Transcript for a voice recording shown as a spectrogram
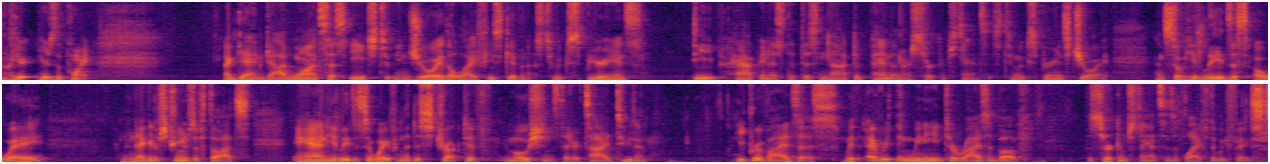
Now, here, here's the point. Again, God wants us each to enjoy the life He's given us, to experience deep happiness that does not depend on our circumstances, to experience joy. And so he leads us away from the negative streams of thoughts, and he leads us away from the destructive emotions that are tied to them. He provides us with everything we need to rise above the circumstances of life that we face.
